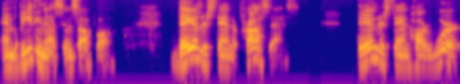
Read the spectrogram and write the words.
and beating us in softball. They understand the process, they understand hard work.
